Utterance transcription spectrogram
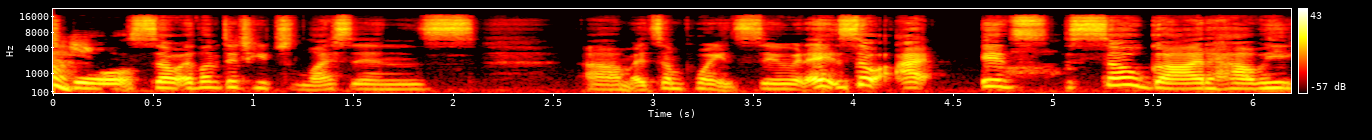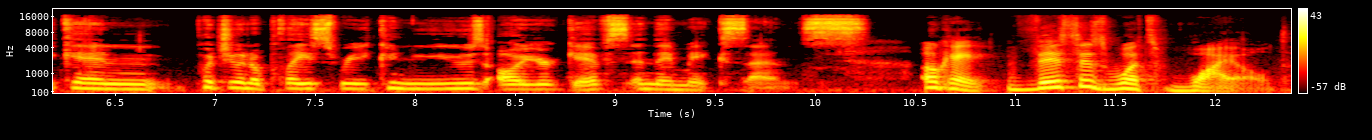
gosh. school. So I'd love to teach lessons um, at some point soon. Eh, So I. It's so God how He can put you in a place where you can use all your gifts and they make sense. Okay, this is what's wild.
